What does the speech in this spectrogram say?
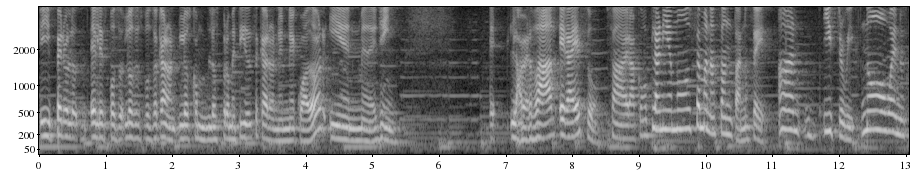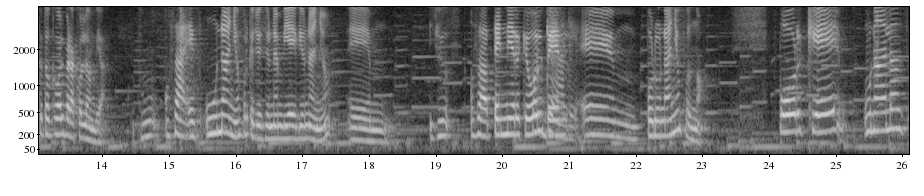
y, pero el esposo, los esposos se quedaron, los, los prometidos se quedaron en Ecuador y en Medellín. Eh, la verdad era eso, o sea, era como planeamos Semana Santa, no sé, ah, Easter Week, no, bueno, es que tengo que volver a Colombia. O sea, es un año, porque yo hice un MBA de un año. Em, o sea, tener que volver em, por un año, pues no porque una de las,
